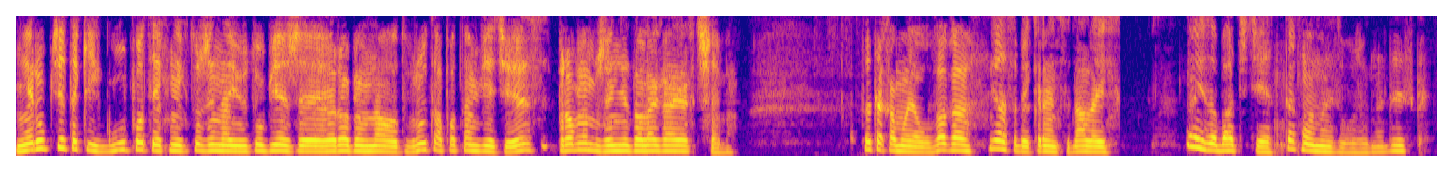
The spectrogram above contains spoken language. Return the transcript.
Nie róbcie takich głupot jak niektórzy na YouTubie, że robią na odwrót, a potem wiecie, jest problem, że nie dolega jak trzeba. To taka moja uwaga. Ja sobie kręcę dalej. No i zobaczcie, tak mamy złożony dysk.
